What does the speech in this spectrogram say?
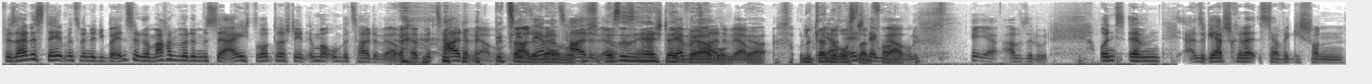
für seine Statements, wenn er die bei Instagram machen würde, müsste er eigentlich drunter stehen, immer unbezahlte Werbung, äh, bezahlte Werbung. Bezahlte Sehr Werbung. bezahlte Werbung. Es ist Hashtag Sehr bezahlte Werbung, Werbung. ja. Und eine kleine ja, Russlandfahne. Hashtag Werbung. Ja, absolut. Und ähm, also Gerhard Schröder ist ja wirklich schon,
